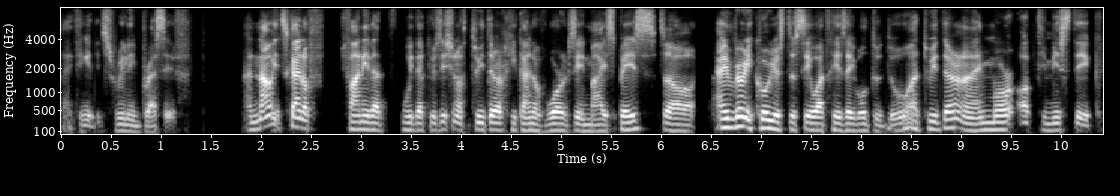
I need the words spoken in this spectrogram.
I think it's really impressive. And now it's kind of funny that with the acquisition of Twitter, he kind of works in MySpace. So I'm very curious to see what he's able to do at Twitter. And I'm more optimistic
